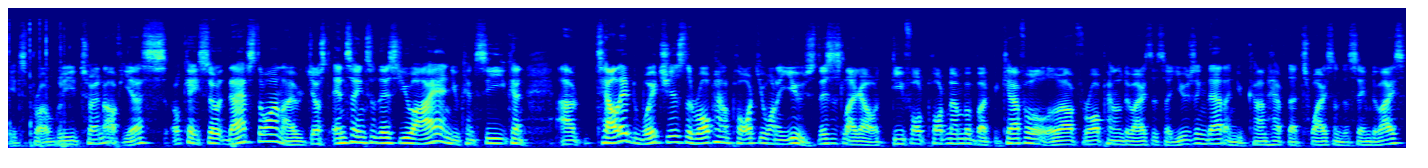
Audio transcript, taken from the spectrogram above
it's probably turned off. Yes. Okay, so that's the one. I will just enter into this UI and you can see, you can uh, tell it which is the raw panel port you want to use. This is like our default port number, but be careful. A lot of raw panel devices are using that and you can't have that twice on the same device.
